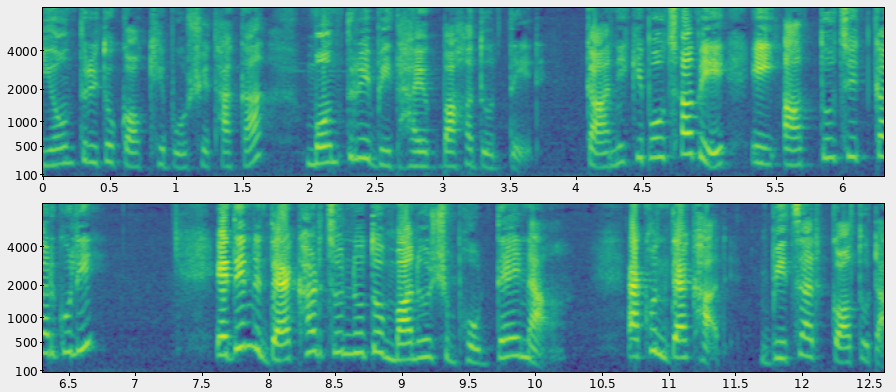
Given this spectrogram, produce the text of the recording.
নিয়ন্ত্রিত কক্ষে বসে থাকা মন্ত্রী বিধায়ক বাহাদুরদের। কানে কি পৌঁছাবে এই আত্মচিৎকারগুলি? এদিন দেখার জন্য তো মানুষ ভোট দেয় না। এখন দেখার বিচার কতটা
